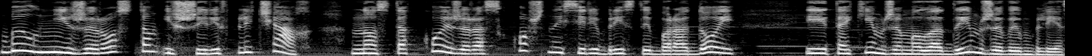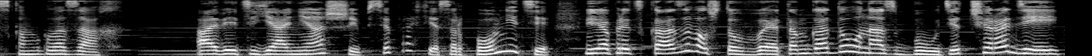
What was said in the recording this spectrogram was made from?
был ниже ростом и шире в плечах, но с такой же роскошной серебристой бородой и таким же молодым живым блеском в глазах. «А ведь я не ошибся, профессор, помните? Я предсказывал, что в этом году у нас будет чародей».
